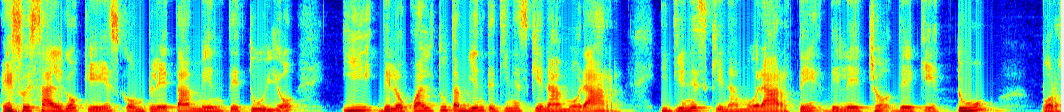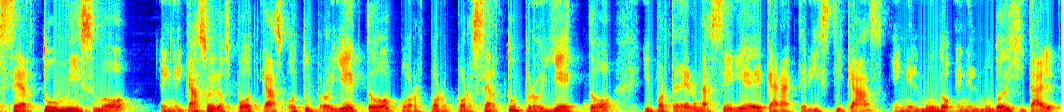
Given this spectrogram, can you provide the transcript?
Eso es algo que es completamente tuyo y de lo cual tú también te tienes que enamorar y tienes que enamorarte del hecho de que tú, por ser tú mismo, en el caso de los podcasts, o tu proyecto, por, por, por ser tu proyecto y por tener una serie de características en el mundo, en el mundo digital,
